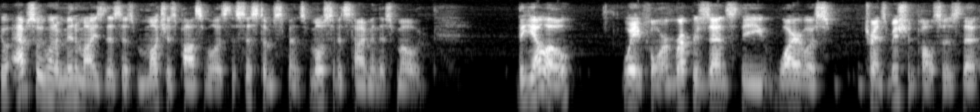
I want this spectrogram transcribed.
You'll absolutely want to minimize this as much as possible as the system spends most of its time in this mode. The yellow waveform represents the wireless transmission pulses that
